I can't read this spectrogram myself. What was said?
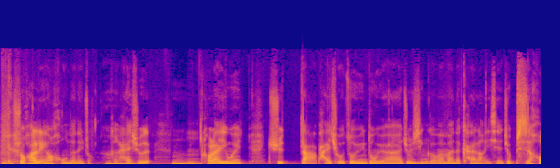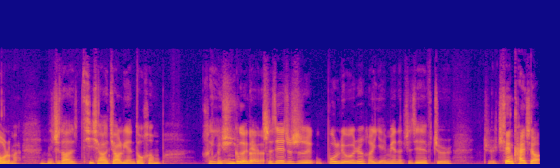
嗯说话脸要红的那种，很害羞的。嗯。嗯，后来因为去打排球做运动员啊，就性格慢慢的开朗一些，就皮厚了嘛。你知道体校教练都很很严格的。直接就是不留任何颜面的，直接就是就是现开销，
